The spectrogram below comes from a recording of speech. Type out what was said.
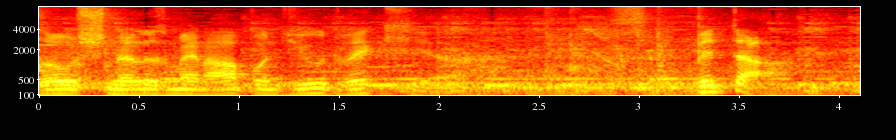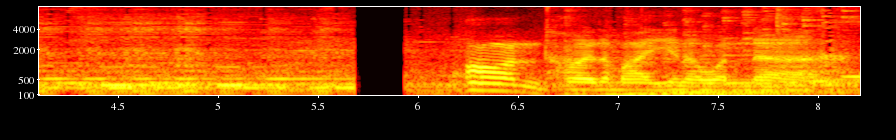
So schnell ist mein Ab und Jut weg hier. ist ja bitter. Und heute mal hier eine Runde.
